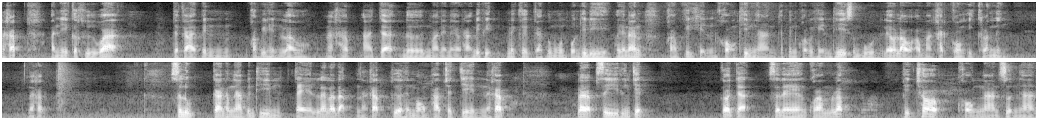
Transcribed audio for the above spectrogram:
นะครับ อันนี้ก็คือว่าจะกลายเป็นความคิดเห็นเรานะครับ อาจจะเดินมาในแนวทางที่ผิด ไม่เกิดการประมวลผลที่ดี เพราะฉะนั้นความคิดเห็นของทีมงานจะเป็นความคิดเห็นที่สมบูรณ์ แล้วเราเอามาคัดกรองอีกครั้งหนึ่งนะครับ สรุปการทำงานเป็นทีมแต่ละระดับนะครับ เพื่อให้มองภาพชัดเจนนะครับ ระดับ 4 ถึง 7 ก็จะแสดงความรับผิดชอบของงานส่วนงาน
